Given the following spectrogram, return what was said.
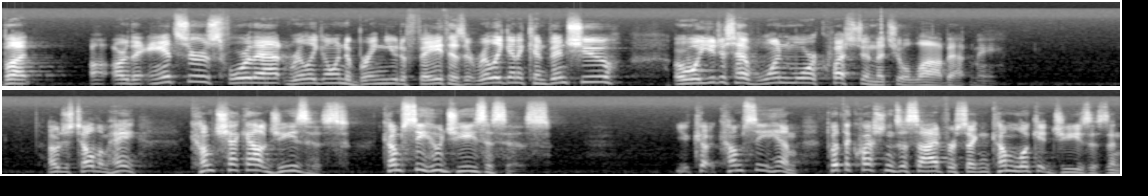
But are the answers for that really going to bring you to faith? Is it really going to convince you? Or will you just have one more question that you'll lob at me? I would just tell them, hey, come check out Jesus. Come see who Jesus is. You come see him. Put the questions aside for a second. Come look at Jesus, and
